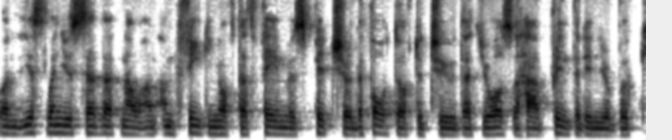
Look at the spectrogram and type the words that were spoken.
Well, just when you said that now, I'm, I'm thinking of that famous picture, the photo of the two that you also have printed in your book,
